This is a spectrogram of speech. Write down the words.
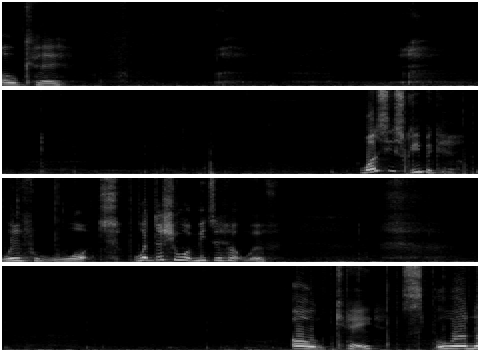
Okay. What's he screaming? With what? What does she want me to help with? Okay, spawn.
